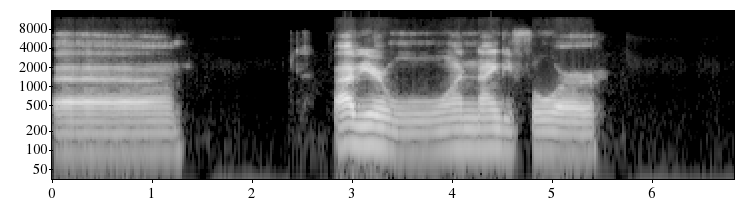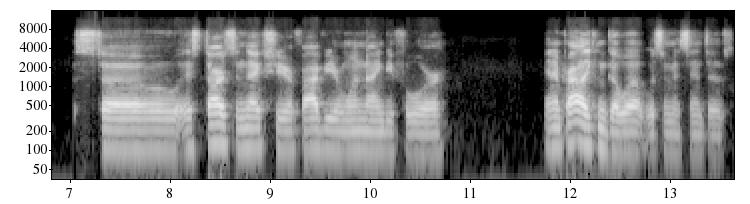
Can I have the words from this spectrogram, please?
uh, five year, one ninety four. So it starts the next year, five year, one ninety four, and it probably can go up with some incentives.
